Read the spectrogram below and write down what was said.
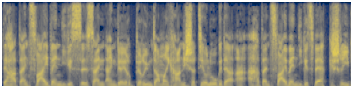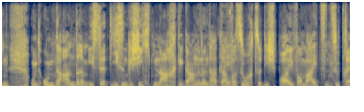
der hat ein zweibändiges, ist ein, ein berühmter amerikanischer Theologe, der äh, hat ein zweibändiges Werk geschrieben und unter anderem ist er diesen Geschichten nachgegangen und hat okay. da versucht, so die Spreu vom Weizen zu trennen.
